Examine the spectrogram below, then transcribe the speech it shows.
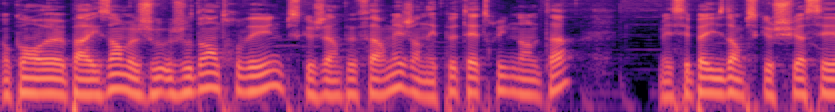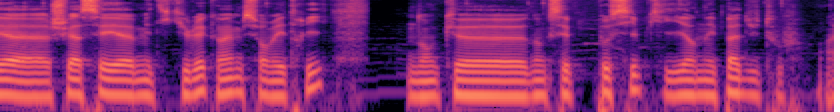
Donc euh, par exemple, je, voudrais en trouver une, parce que j'ai un peu farmé, j'en ai peut-être une dans le tas. Mais c'est pas évident, parce que je suis assez, euh, euh, méticuleux quand même sur mes tris. Donc donc c'est possible qu'il n'y en ait pas du tout. Ouais.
